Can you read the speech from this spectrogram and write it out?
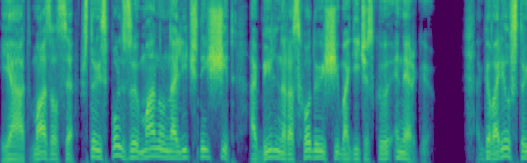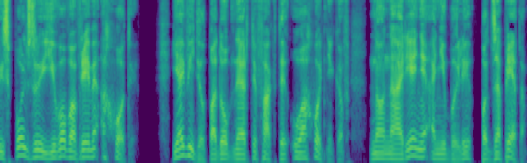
Я отмазался, что использую ману на личный щит, обильно расходующий магическую энергию. Говорил, что использую его во время охоты. Я видел подобные артефакты у охотников, но на арене они были под запретом.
